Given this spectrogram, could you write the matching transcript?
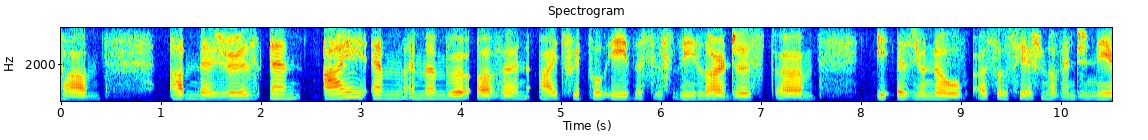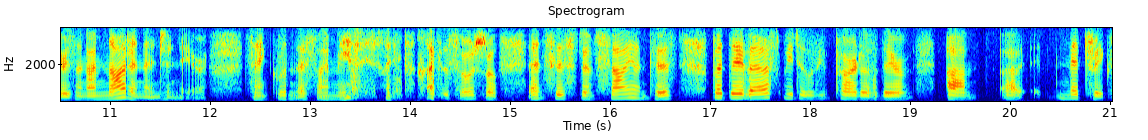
um, uh, measures, and I am a member of an IEEE. This is the largest um, as you know, Association of Engineers, and I'm not an engineer. Thank goodness. I mean, I'm a social and systems scientist, but they've asked me to be part of their um, uh, metrics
